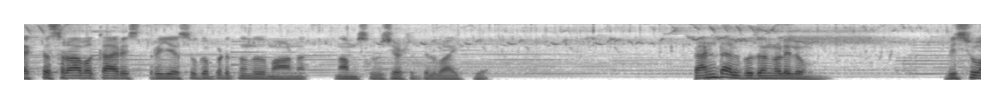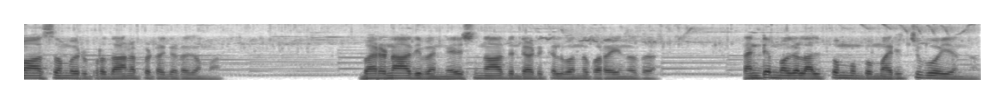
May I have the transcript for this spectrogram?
രക്തസ്രാവക്കാരി സ്ത്രീയെ സുഖപ്പെടുത്തുന്നതുമാണ് നാം സുവിശേഷത്തിൽ വായിക്കുക. രണ്ട് അത്ഭുതങ്ങളിലും വിശ്വാസം ഒരു പ്രധാനപ്പെട്ട ഘടകമാണ്. ഭരണാധിപൻ യേശുനാഥന്റെ അടുക്കൽ വന്ന് പറയുന്നത് തന്റെ മകൾ അല്പം മുമ്പ് മരിച്ചുപോയെന്ന്.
